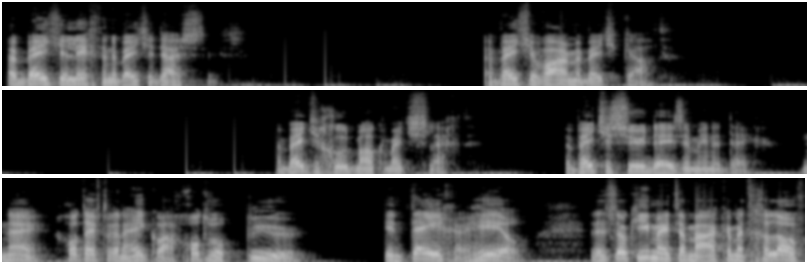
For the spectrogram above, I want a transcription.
Een beetje licht en een beetje duisternis. Een beetje warm, een beetje koud. Een beetje goed, maar ook een beetje slecht. Een beetje zuur deze in het deeg. Nee, God heeft er een hekel aan. God wil puur, integer, heel. Dat heeft ook hiermee te maken met geloof.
